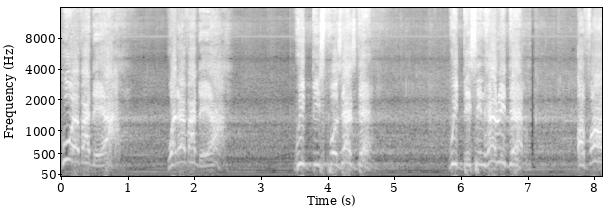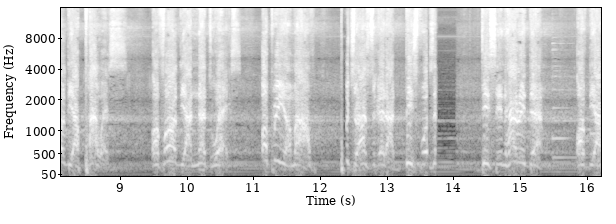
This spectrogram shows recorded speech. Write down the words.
whoever they are, whatever they are, we dispossess them, we disinherit them of all their powers, of all their networks. Open your mouth, put your hands together, dispossess, disinherit them of their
